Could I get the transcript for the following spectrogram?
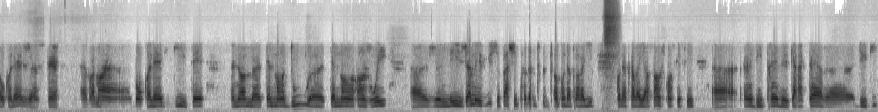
au collège. C'était vraiment un bon collègue. Guy était un homme tellement doux, tellement enjoué. Euh, je ne l'ai jamais vu se fâcher pendant tout le temps qu'on a travaillé, qu'on a travaillé ensemble. Je pense que c'est euh, un des traits de caractère euh, de Guy,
